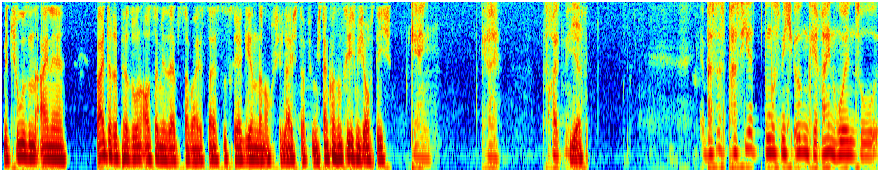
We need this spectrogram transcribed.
mit Chusen eine weitere Person außer mir selbst dabei ist. Da ist das Reagieren dann auch viel leichter für mich. Dann konzentriere ich mich auf dich. Gang. Geil. Freut mich. Yes. Was ist passiert? Du musst mich irgendwie reinholen, so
